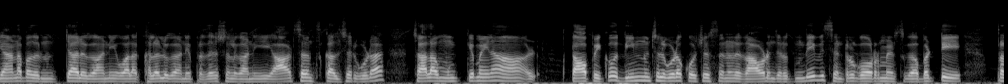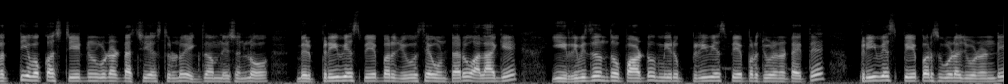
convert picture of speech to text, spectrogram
జానపద నృత్యాలు కానీ వాళ్ళ కళలు కానీ ప్రదర్శనలు కానీ ఈ ఆర్ట్స్ అండ్ కల్చర్ కూడా చాలా ముఖ్యమైన టాపిక్. దీని నుంచి కూడా క్వశ్చన్స్ అనేది రావడం జరుగుతుంది. ఇవి సెంట్రల్ గవర్నమెంట్స్ కాబట్టి ప్రతి ఒక్క స్టేట్ను కూడా టచ్ చేస్తుండో ఎగ్జామినేషన్లో మీరు ప్రీవియస్ పేపర్ చూసే ఉంటారు. అలాగే ఈ రివిజన్తో పాటు మీరు ప్రీవియస్ పేపర్ చూడనట్టయితే ప్రీవియస్ పేపర్స్ కూడా చూడండి.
